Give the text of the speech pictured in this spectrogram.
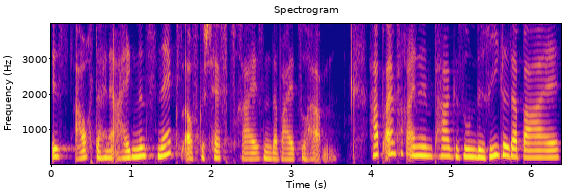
ist auch deine eigenen Snacks auf Geschäftsreisen dabei zu haben. Hab einfach ein paar gesunde Riegel dabei,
